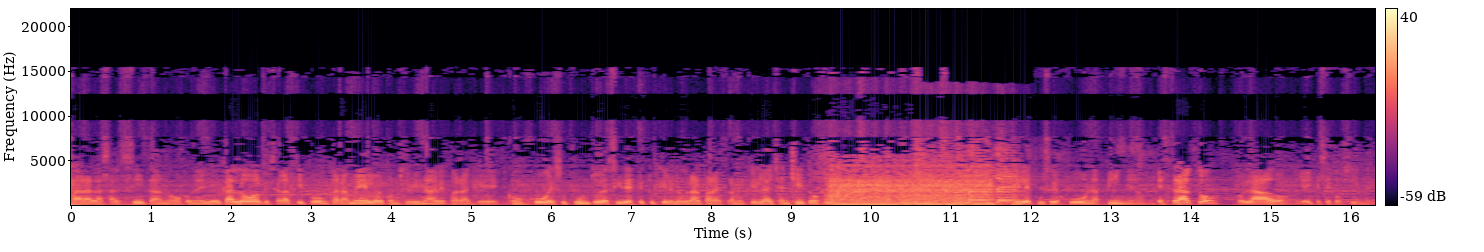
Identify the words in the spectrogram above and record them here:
Para la salsita, ¿no? Con el calor, que se haga tipo un caramelo, le pones el vinagre para que conjugue su punto de acidez que tú quieres lograr para transmitirle al chanchito. Y le puse de jugo una piña. Extracto, colado y ahí que se cocine.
